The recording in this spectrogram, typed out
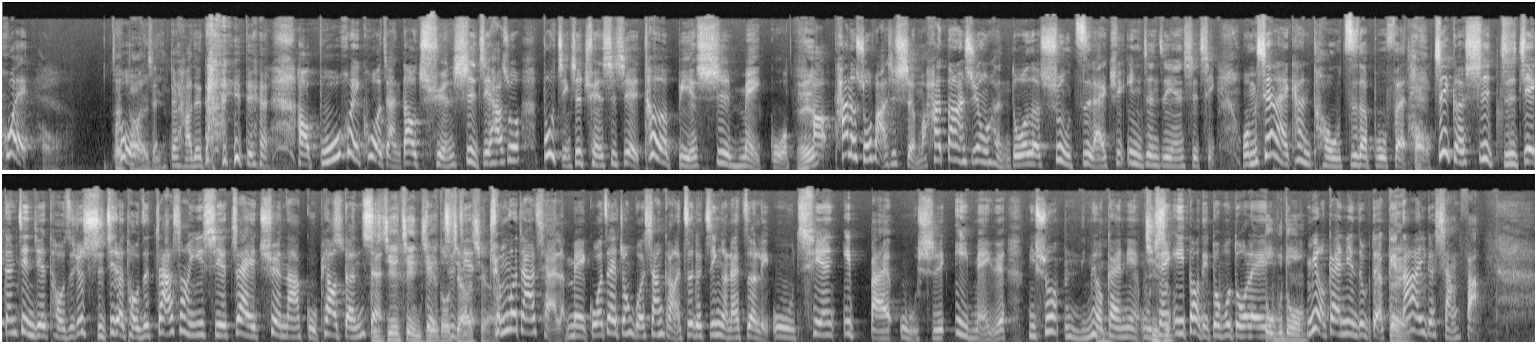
扩展对，好，再大一点，好，不会扩展到全世界。他说，不仅是全世界，特别是美国。好，他的说法是什么？他当然是用很多的数字来去印证这件事情。我们先来看投资的部分。好，这个是直接跟间接投资，就实际的投资加上一些债券啊、股票等等，直接间接都加起来，全部都加起来了。美国在中国香港的这个金额在这里，五千一百五十亿美元。你说，嗯，你没有概念，五千亿到底多不多嘞？多不多？没有概念，对不对？给大家一个想法。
